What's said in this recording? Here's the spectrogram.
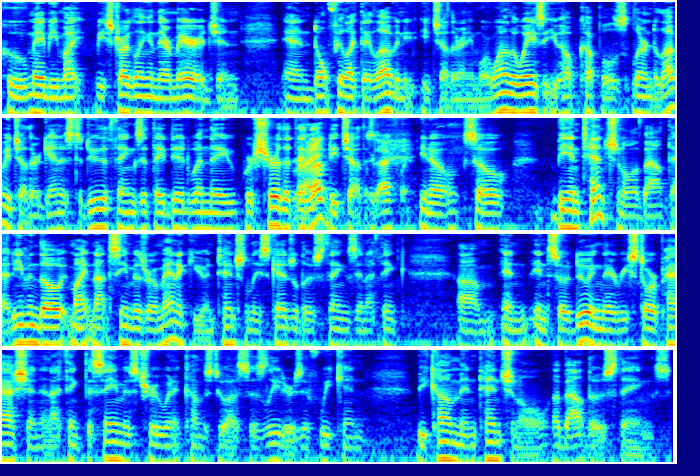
who maybe might be struggling in their marriage and and don't feel like they love each other anymore. One of the ways that you help couples learn to love each other again is to do the things that they did when they were sure that they Right. loved each other. Exactly. You know, so be intentional about that. Even though it might not seem as romantic, you intentionally schedule those things, and I think, um, and in so doing, they restore passion. And I think the same is true when it comes to us as leaders. If we can become intentional about those things.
